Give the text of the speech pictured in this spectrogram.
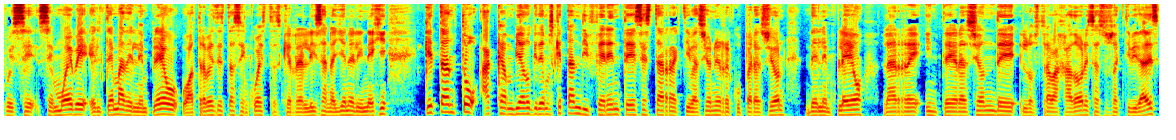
pues se, se, mueve el tema del empleo o a través de estas encuestas que realizan allí en el INEGI, ¿qué tanto ha cambiado, digamos, qué tan diferente es esta reactivación y recuperación del empleo, la reintegración de los trabajadores a sus actividades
